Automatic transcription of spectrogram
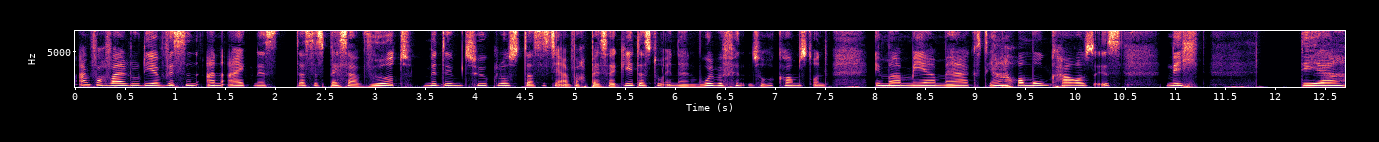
einfach weil du dir Wissen aneignest, dass es besser wird mit dem Zyklus, dass es dir einfach besser geht, dass du in dein Wohlbefinden zurückkommst und immer mehr merkst, ja, Hormonchaos ist nicht der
